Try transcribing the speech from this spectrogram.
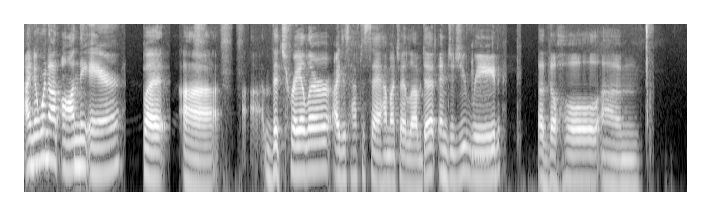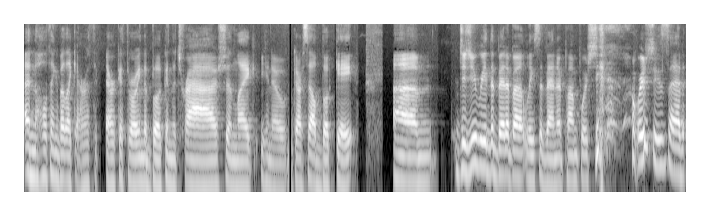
I know we're not on the air, but uh, the trailer I just have to say how much I loved it. And did you Mm-hmm. read uh, the whole um and the whole thing about like Erika, throwing the book in the trash and like you know Garcelle Bookgate. Um, did you read the bit about Lisa Vanderpump where she where she said,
